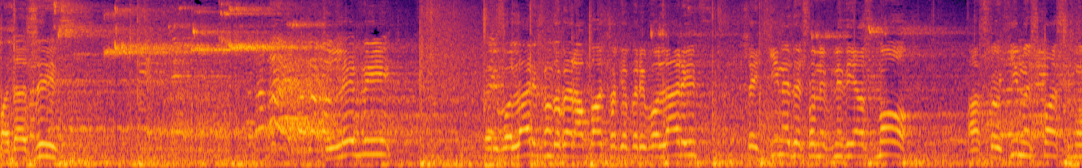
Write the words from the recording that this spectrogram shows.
Φανταζής Κλέβει Περιβολάρης με τον Καραμπάτσο και ο Περιβολάρης ξεκίνεται στον ευνηδιασμό. Αστοχή με σπάσιμο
